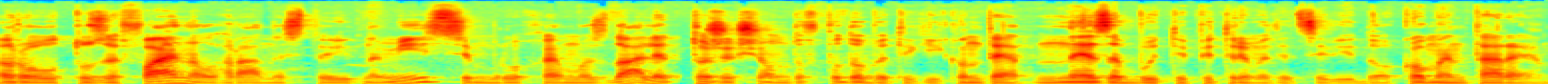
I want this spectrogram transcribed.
Road to the Final. Гра не стоїть на місці. Ми рухаємось далі. Тож, якщо вам до вподоби такий контент, не забудьте підтримати це відео коментарем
